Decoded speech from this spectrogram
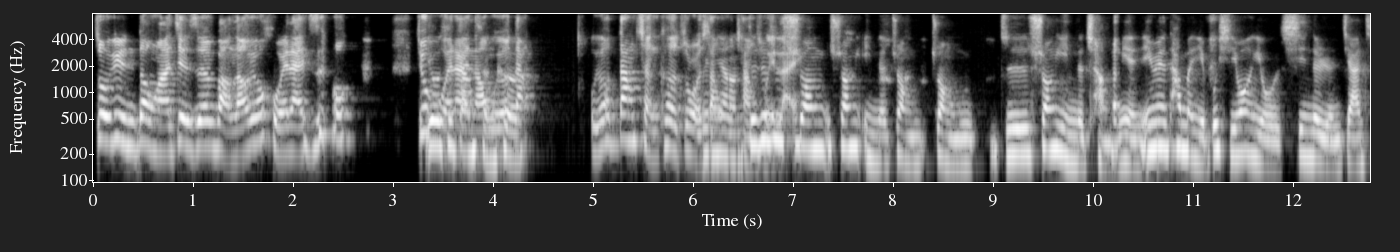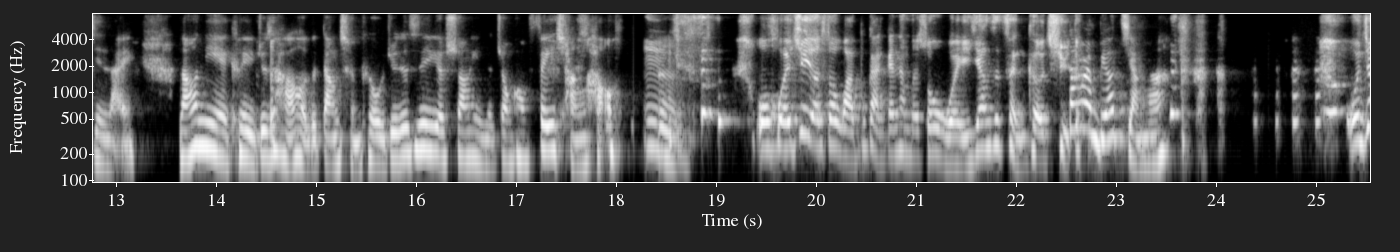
做运动啊，健身房，然后又回来之后就回来，然后我又当。我又当乘客坐了商务舱回来，这就是双双赢的状状，就是双赢的场面，因为他们也不希望有新的人加进来，然后你也可以就是好好的当乘客，我觉得是一个双赢的状况，非常好。嗯，我回去的时候我还不敢跟他们说我一样是乘客去的，当然不要讲啊。我就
